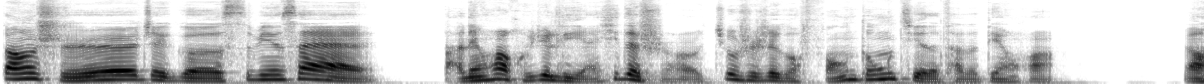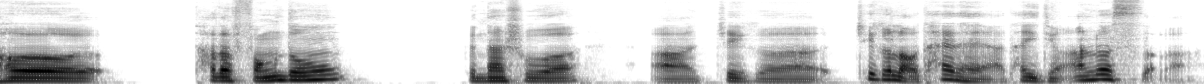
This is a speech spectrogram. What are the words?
当时这个斯宾塞打电话回去联系的时候，就是这个房东接的他的电话，然后他的房东跟他说：“啊，这个这个老太太呀，她已经安乐死了。”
